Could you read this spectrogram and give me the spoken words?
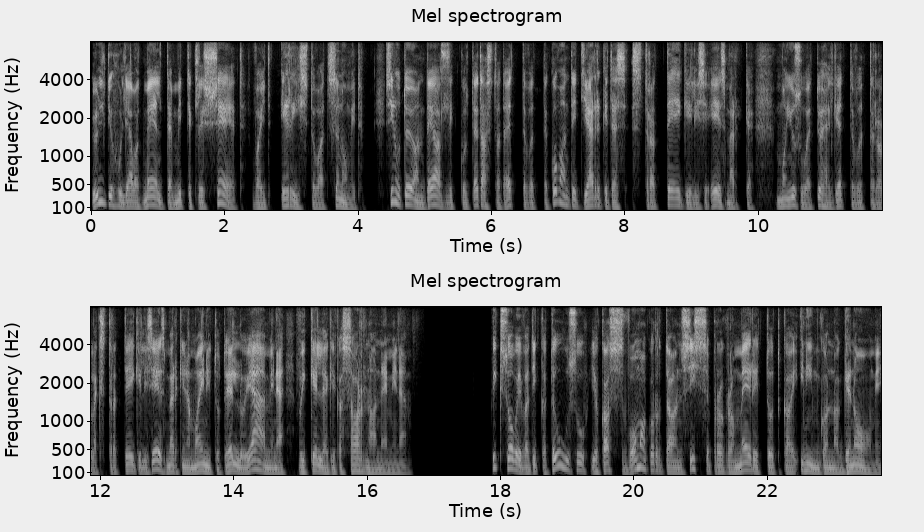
üldjuhul jäävad meelde mitte klišeed, vaid eristuvad sõnumid sinu töö on teadlikult edastada ettevõtte kuvandit järgides strateegilisi eesmärke. ma ei usu, et ühelgi ettevõttel oleks strateegilise eesmärgina mainitud ellujäämine või kellegiga sarnanemine kõik soovivad ikka tõusu ja kasvu omakorda on sisse programmeeritud ka inimkonna genoomi.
